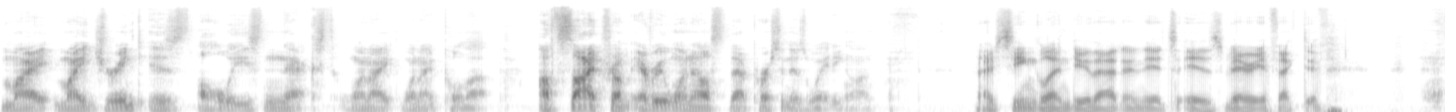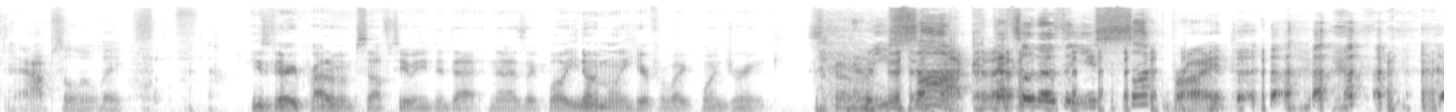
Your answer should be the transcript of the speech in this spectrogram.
my my drink is always next when I when I pull up. Aside from everyone else that person is waiting on. I've seen Glenn do that, and it is very effective. Absolutely. He's very proud of himself too when he did that. And then I was like, well, you know, I'm only here for like one drink. So, you suck. That's what that's. You suck, Brian.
